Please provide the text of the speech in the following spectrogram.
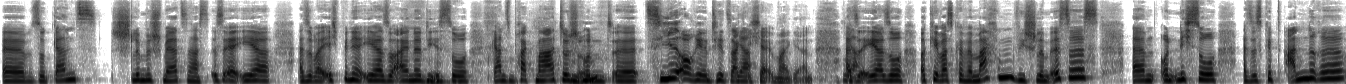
äh, so ganz schlimme Schmerzen hast? Ist er eher, also weil ich bin ja eher so eine, die ist so ganz pragmatisch und äh, zielorientiert, sage Mhm. Ja. ich ja immer gern. Also Ja. eher so, okay, was können wir machen? Wie schlimm ist es? Ähm, und nicht so, also es gibt andere,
